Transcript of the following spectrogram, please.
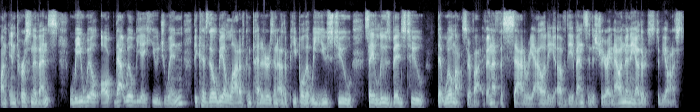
on in-person events we will all that will be a huge win because there will be a lot of competitors and other people that we used to say lose bids to that will not survive. And that's the sad reality of the events industry right now and many others, to be honest.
